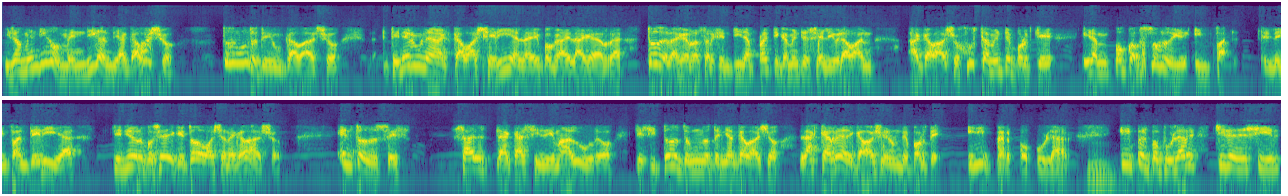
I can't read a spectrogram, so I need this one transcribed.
y los mendigos mendigan de a caballo. Todo el mundo tiene un caballo. Tener una caballería en la época de la guerra, todas las guerras argentinas prácticamente se libraban a caballo, justamente porque era un poco absurdo ir infa- en la infantería, teniendo la posibilidad de que todos vayan a caballo. Entonces, salta casi de maduro que si todo el mundo tenía caballo, las carreras de caballo eran un deporte hiper popular. Hiper popular quiere decir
